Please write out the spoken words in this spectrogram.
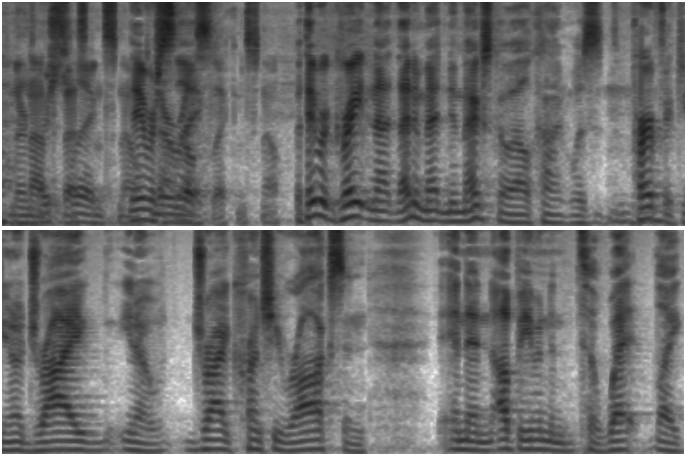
not. They're not They're the best in snow. They were they're real slick. slick in snow. But they were great in that. That New, New Mexico elk hunt was perfect. You know, dry, you know, dry, crunchy rocks, and and then up even into wet, like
